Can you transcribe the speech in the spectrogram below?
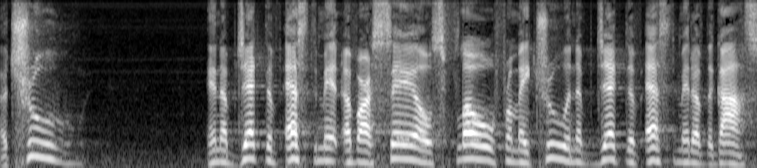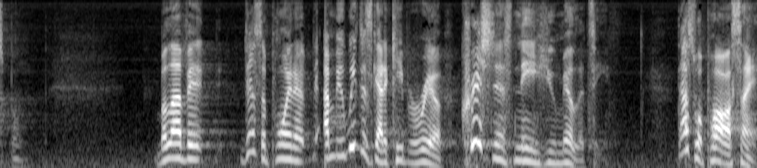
A true an objective estimate of ourselves flow from a true and objective estimate of the gospel. Beloved, just a point of, I mean, we just got to keep it real. Christians need humility. That's what Paul's saying.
